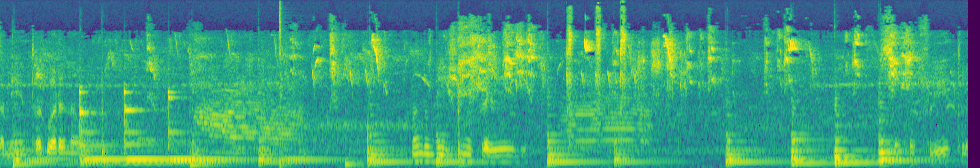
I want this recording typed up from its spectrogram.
Pensamento, agora não. Manda um beijinho para ele. Sem conflito.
